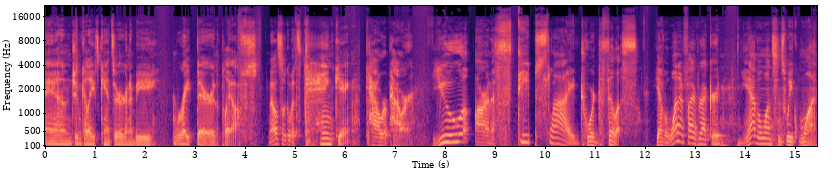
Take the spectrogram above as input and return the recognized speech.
and Jim Kelly's Cancer are going to be right there in the playoffs. Now let's look at what's tanking. Cower Power. You are on a steep slide toward the Phyllis. You have a 1 in 5 record. You haven't won since week 1.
